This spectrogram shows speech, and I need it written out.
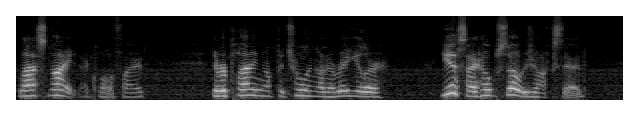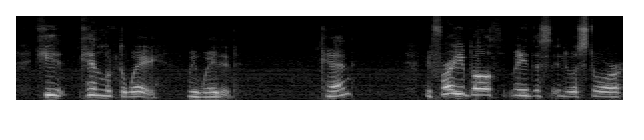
Last night, I qualified. They were planning on patrolling on a regular. Yes, I hope so, Jacques said. He, Ken looked away. We waited. Ken? Before you both made this into a store,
